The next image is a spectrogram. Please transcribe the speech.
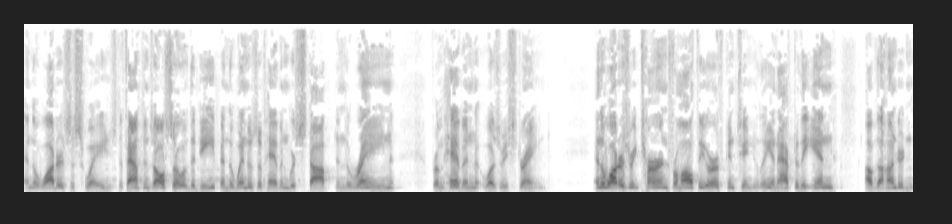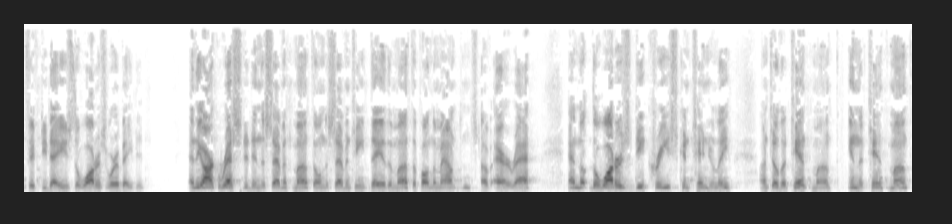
and the waters assuaged. The fountains also of the deep and the windows of heaven were stopped and the rain from heaven was restrained. And the waters returned from off the earth continually, and after the end of the hundred and fifty days, the waters were abated. And the ark rested in the seventh month on the seventeenth day of the month upon the mountains of Ararat. And the, the waters decreased continually until the tenth month. In the tenth month,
